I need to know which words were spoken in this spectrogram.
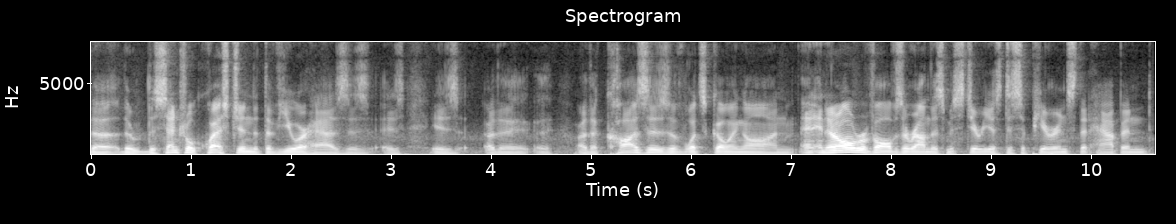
the, the the central question that the viewer has is is is are the are the causes of what's going on, and, and it all revolves around this mysterious disappearance that happened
